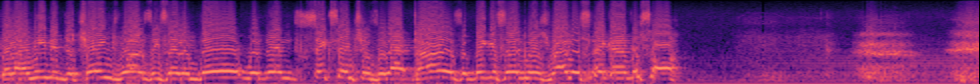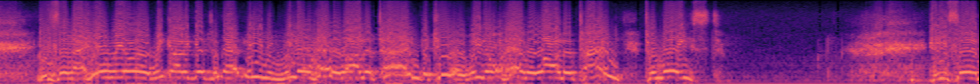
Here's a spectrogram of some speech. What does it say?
that I needed to change was, he said, and there within six inches of that tire is the biggest, ugliest rattlesnake I ever saw. Said, now here we are. We got to get to that meeting. We don't have a lot of time to kill. We don't have a lot of time to waste. He said,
